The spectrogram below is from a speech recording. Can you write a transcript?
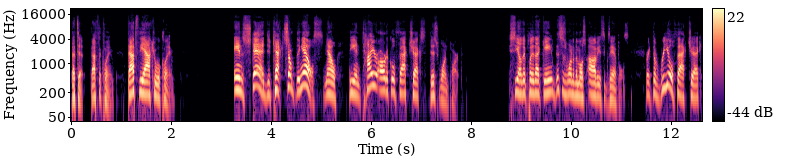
That's it. That's the claim. That's the actual claim. Instead, detect something else. Now, the entire article fact checks this one part. See how they play that game? This is one of the most obvious examples. Right? The real fact check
